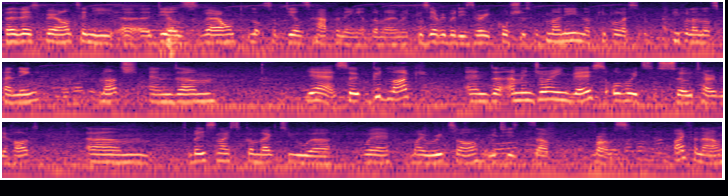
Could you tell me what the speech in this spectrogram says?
But there's, there aren't any uh, uh deals, there aren't lots of deals happening at the moment because everybody is very cautious with money. Not people are, people are not spending much. And um, yeah, so good luck. And uh, I'm enjoying this, although it's so terribly hot. Um, but it's nice to come back to uh, where my roots are, which is South France. Bye for now.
